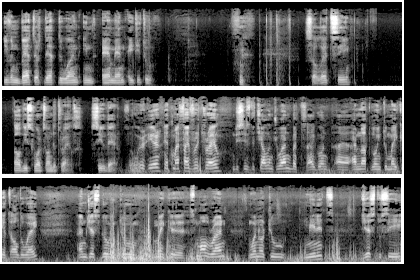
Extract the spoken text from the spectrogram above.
even better than the one in MN82. so let's see how this works on the trails. See you there. So we're here at my favorite trail. This is the challenge one, but I going, uh, I'm not going to make it all the way. I'm just going to make a small run, one or two minutes, just to see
